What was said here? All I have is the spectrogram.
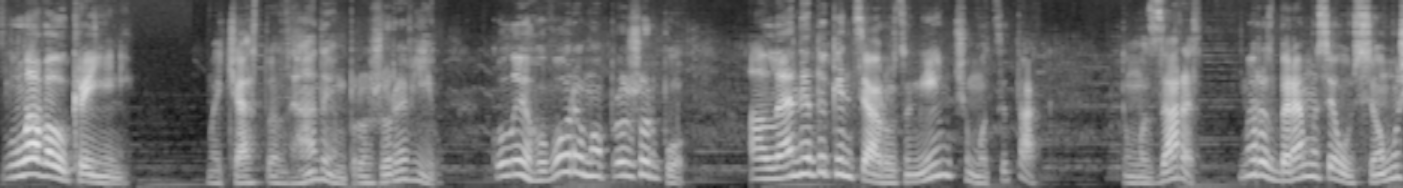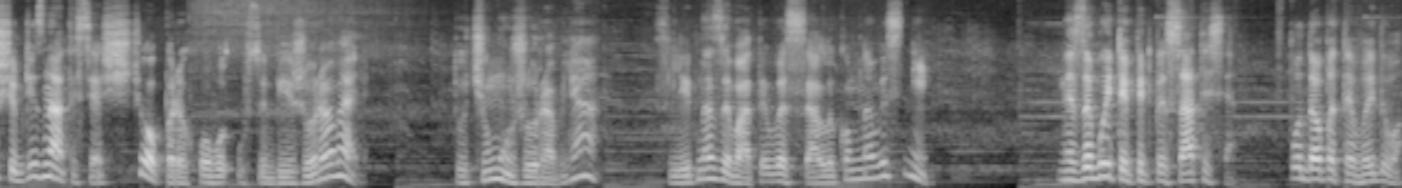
Слава Україні! Ми часто згадуємо про журавлів, коли говоримо про журбу, але не до кінця розуміємо, чому це так. Тому зараз ми розберемося у всьому, щоб дізнатися, що переховує у собі журавель. То чому журавля слід називати веселиком навесні? Не забудьте підписатися, вподобати відео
